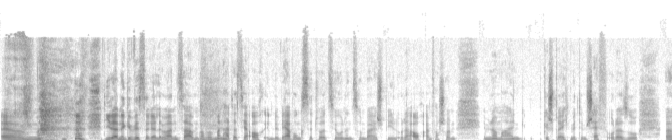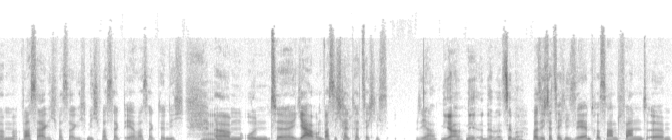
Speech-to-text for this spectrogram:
ähm, die da eine gewisse Relevanz haben. Aber man hat das ja auch in Bewerbungssituationen zum Beispiel oder auch einfach schon im normalen Gespräch mit dem Chef oder so. Ähm, was sage ich, was sage ich nicht, was sagt er, was sagt er nicht. Mhm. Ähm, und äh, ja, und was ich halt tatsächlich Ja. Ja, nee, äh, erzähl mal. Was ich tatsächlich sehr interessant fand, ähm,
